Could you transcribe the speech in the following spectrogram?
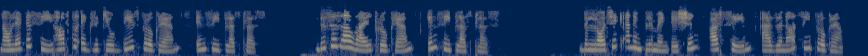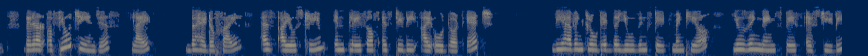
Now let us see how to execute these programs in C++. This is our while program in C++. The logic and implementation are same as in our C program. There are a few changes like the header file as iostream in place of stdio.h. We have included the using statement here using namespace std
